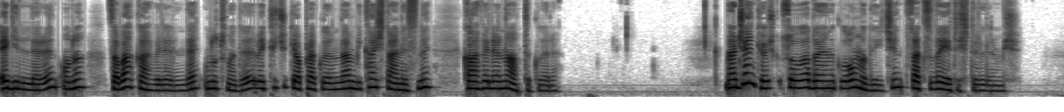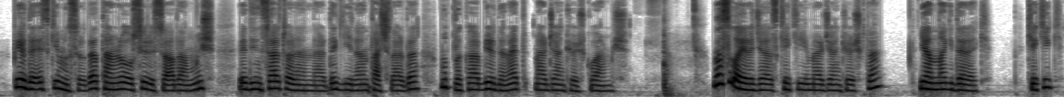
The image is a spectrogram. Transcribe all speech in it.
Egililerin onu sabah kahvelerinde unutmadığı ve küçük yapraklarından birkaç tanesini kahvelerine attıkları. Mercan köşk soğuğa dayanıklı olmadığı için saksıda yetiştirilirmiş. Bir de eski Mısır'da Tanrı Osiris'e adanmış ve dinsel törenlerde giyilen taşlarda mutlaka bir demet mercan köşk varmış. Nasıl ayıracağız kekiği mercan köşkten? Yanına giderek. Kekik,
